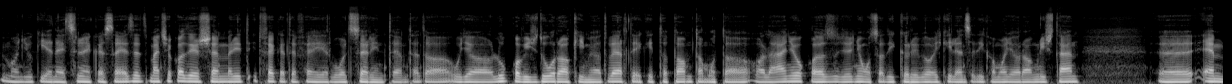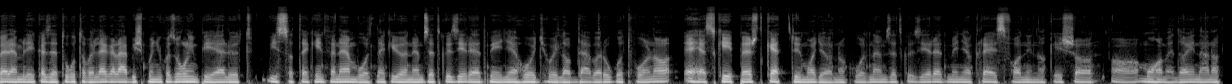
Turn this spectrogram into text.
mondjuk ilyen egyszerűen ezt a helyzet, már csak azért sem, mert itt, itt fekete-fehér volt szerintem. Tehát a, ugye a Lukovics Dóra, aki miatt verték itt a tamtamot a, a lányok, az ugye 8. körülbelül, vagy 9. a magyar ranglistán, ember emlékezet óta, vagy legalábbis mondjuk az olimpia előtt visszatekintve nem volt neki olyan nemzetközi eredménye, hogy, hogy labdába rugott volna. Ehhez képest kettő magyarnak volt nemzetközi eredménye, a Kreis Fanninak és a, a Mohamed Ainának.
